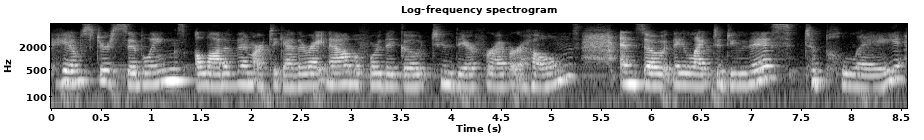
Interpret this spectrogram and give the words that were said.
hamster siblings, a lot of them are together right now before they go to their forever homes. And so they like to do this to play.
